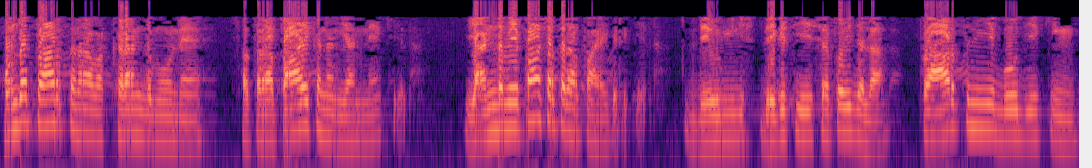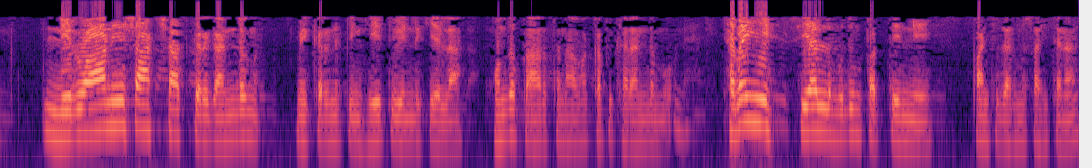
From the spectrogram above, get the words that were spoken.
හොඳ ප්‍රාර්ථනාවක් කරන්න ඕනේ සතර අපායක නම් යන්නේ කියලා. යන්න මේපා සතර අපායකට කියලා. දෙව් මිනිස් දෙගතියේ සැප විඳලා ප්‍රාර්ථනීය බෝධියකින් නිර්වාණය සාක්ෂාත් කරගන්නම මේ කරන පින් හේතු වෙන්න කියලා හොඳ ප්‍රාර්ථනාවක් අපි කරන්න ඕනේ. හැබැයි සියල්ල මුදුන්පත් වෙන්නේ පංච ධර්ම සහිතනම්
